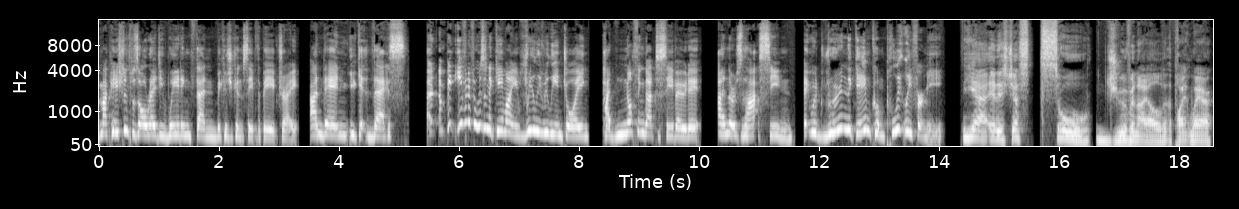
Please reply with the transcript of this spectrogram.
my patience was already wearing thin because you couldn't save the babes, right? And then you get this. I, I mean, even if it was in a game I really, really enjoying, had nothing bad to say about it, and there's that scene, it would ruin the game completely for me. Yeah, it is just so juvenile at the point where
